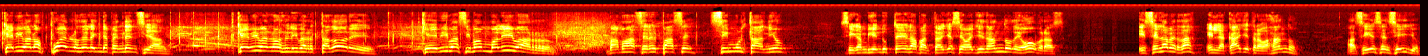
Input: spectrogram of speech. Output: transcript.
¡Que vivan los pueblos de la independencia! ¡Que vivan los libertadores! ¡Que viva Simón Bolívar! Vamos a hacer el pase simultáneo. Sigan viendo ustedes, la pantalla se va llenando de obras. Esa es la verdad, en la calle trabajando. Así de sencillo.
